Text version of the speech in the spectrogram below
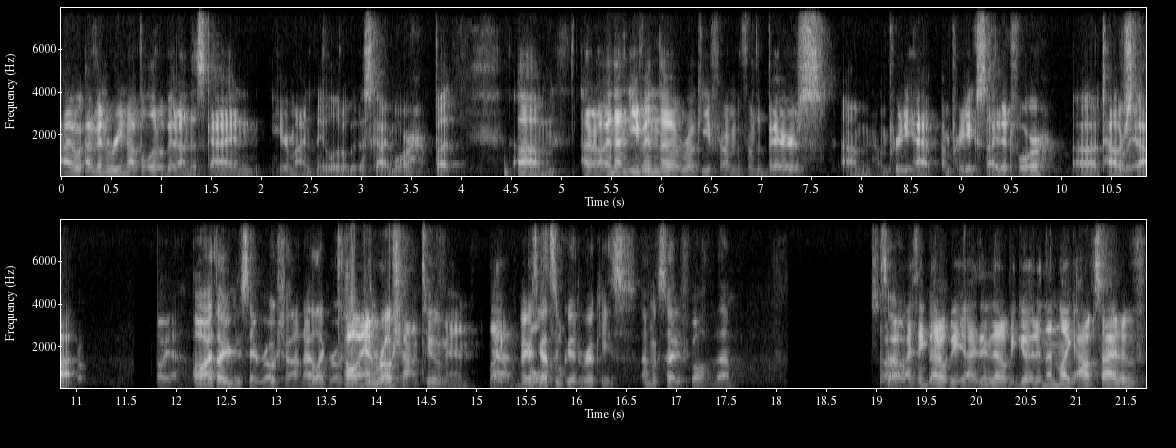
I, I've been reading up a little bit on this guy, and he reminds me a little bit of Skyy Moore. But um, I don't know. And then even the rookie from from the Bears, um, I'm pretty happy. I'm pretty excited for uh, Tyler Oh, yeah. Scott. Oh yeah. Oh, I thought you were gonna say Roschon. I like Roschon. Oh, and Roschon too, man. yeah, Like the Bears got some good rookies. I'm excited for both of them. So, So- I think that'll be I think that'll be good. And then like outside of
